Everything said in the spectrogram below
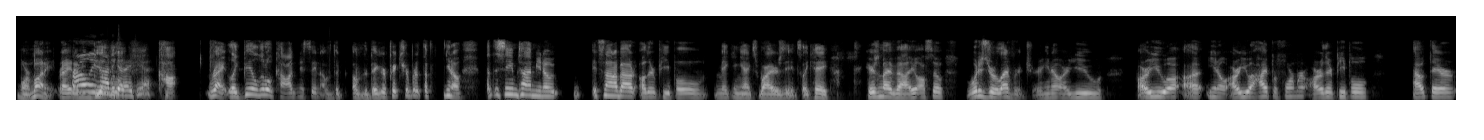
more money, right? Probably I mean, not a, a good idea. Co- right like be a little cognizant of the of the bigger picture but the you know at the same time you know it's not about other people making x y or z. It's like hey here's my value. Also what is your leverage? Or you know are you are you a, uh, you know are you a high performer? Are there people out there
